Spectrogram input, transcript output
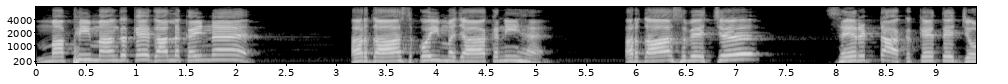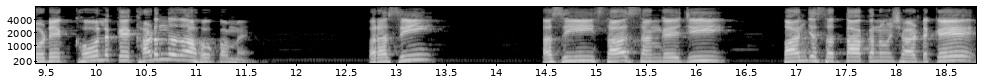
ਮਾਫੀ ਮੰਗ ਕੇ ਗੱਲ ਕਹਿਣਾ ਅਰਦਾਸ ਕੋਈ ਮਜ਼ਾਕ ਨਹੀਂ ਹੈ। ਅਰਦਾਸ ਵਿੱਚ ਸਿਰ ਢੱਕ ਕੇ ਤੇ ਜੋੜੇ ਖੋਲ ਕੇ ਖੜਨ ਦਾ ਹੁਕਮ ਹੈ। ਪਰ ਅਸੀਂ ਅਸੀਂ ਸਾਧ ਸੰਗਤ ਜੀ ਪੰਜ ਸੱਤਾਕ ਨੂੰ ਛੱਡ ਕੇ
